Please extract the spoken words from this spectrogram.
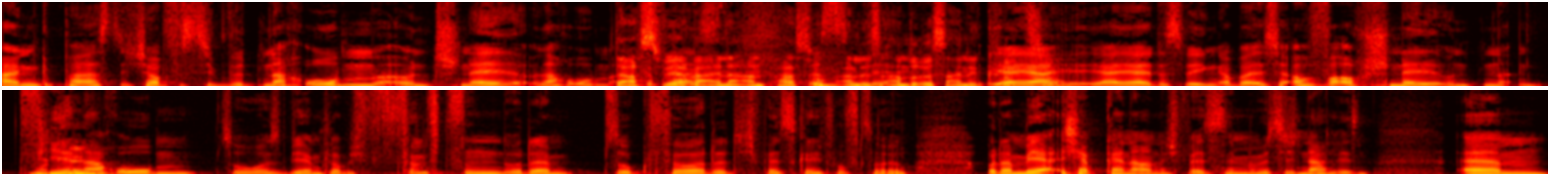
angepasst. Ich hoffe, sie wird nach oben und schnell nach oben Das angepasst. wäre eine Anpassung, Das alles andere ist eine Ja, ja, Kürzung. ja, ja, deswegen, aber ich hoffe auch schnell und viel Okay. nach oben. So, also wir haben, glaube ich, 15 oder so gefördert, ich weiß gar nicht, 15 Euro. Oder mehr, ich habe keine Ahnung, ich weiß es nicht mehr, müsste ich nachlesen. Ähm,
